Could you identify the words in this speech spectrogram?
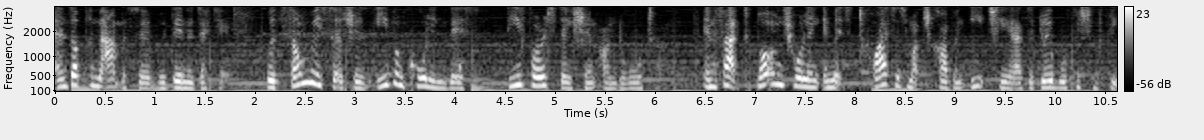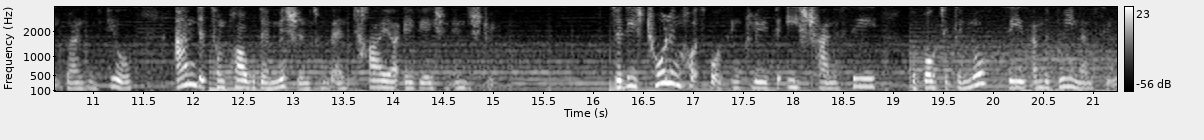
ends up in the atmosphere within a decade, with some researchers even calling this deforestation underwater. In fact, bottom trawling emits twice as much carbon each year as the global fishing fleet burns in fuel, and it's on par with the emissions from the entire aviation industry. So these trawling hotspots include the East China Sea, the Baltic and North Seas and the Greenland Sea,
